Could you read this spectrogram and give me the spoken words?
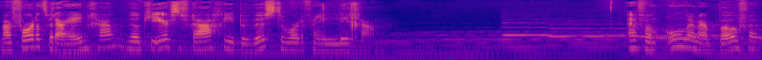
Maar voordat we daarheen gaan, wil ik je eerst vragen je bewust te worden van je lichaam. En van onder naar boven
